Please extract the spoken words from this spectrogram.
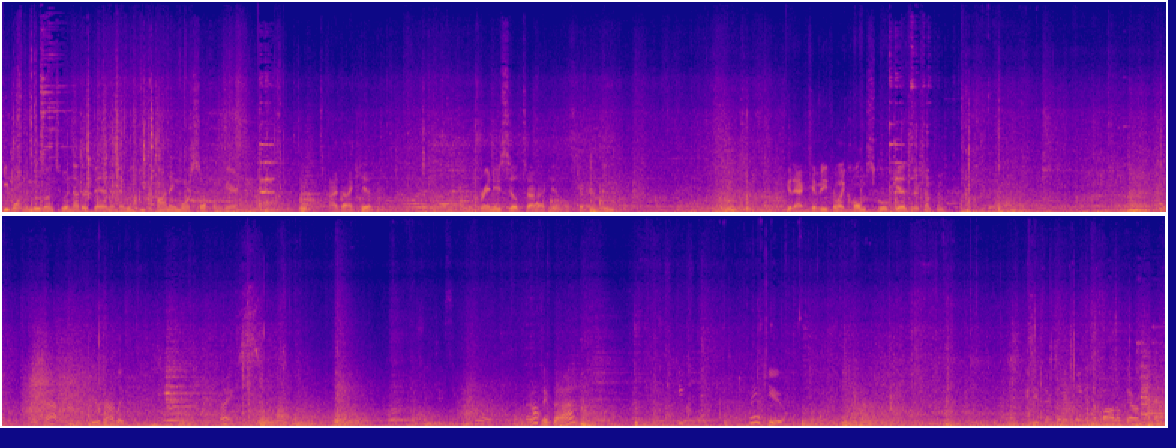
Keep wanting to move on to another bin, and then we keep finding more stuff in here. Tie-dye kit. Brand new sealed tie-dye kit. That's kind of neat. Good activity for like homeschool kids or something. Oh, look at that. Vera Bradley. Nice. I'll take that. Thank you. See if there's anything in the bottom down here.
